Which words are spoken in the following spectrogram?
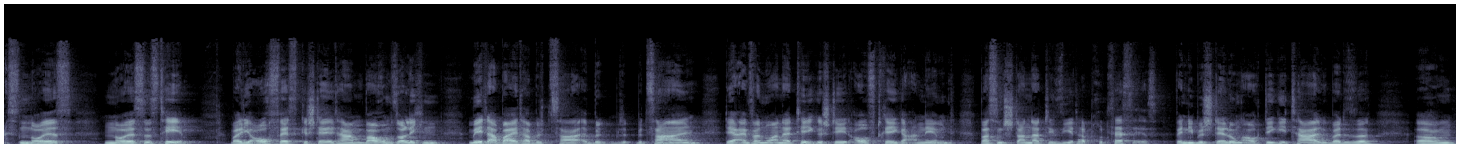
ist ein neues, ein neues System. Weil die auch festgestellt haben, warum soll ich einen Mitarbeiter bezahlen, der einfach nur an der Theke steht, Aufträge annimmt, was ein standardisierter Prozess ist, wenn die Bestellung auch digital über diese, ähm,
